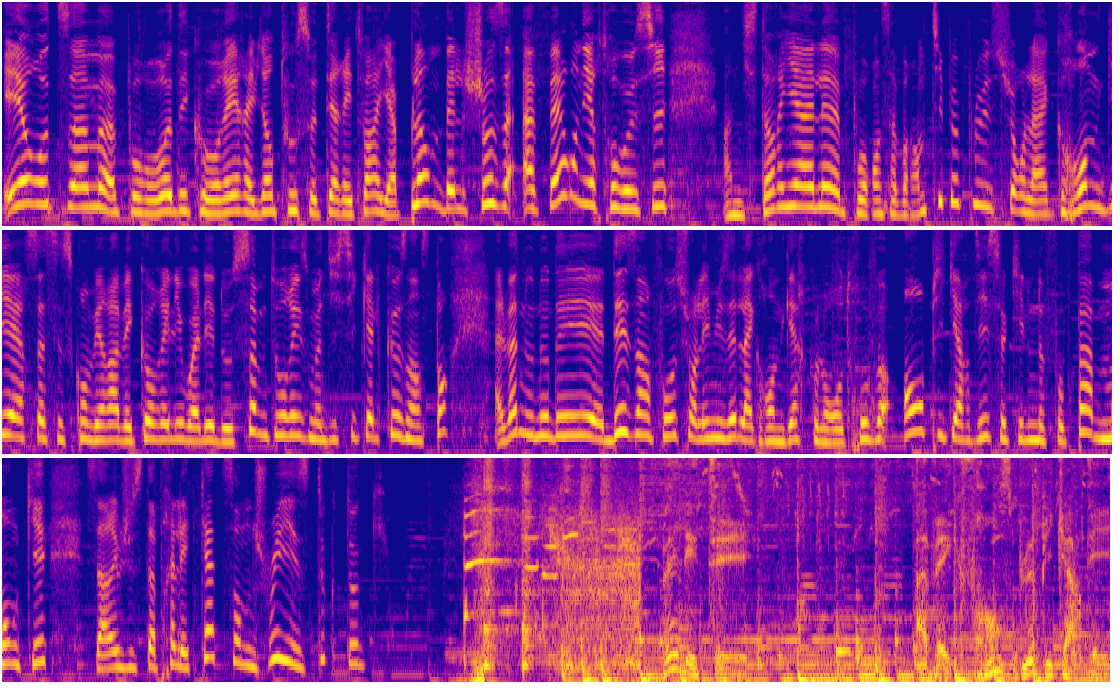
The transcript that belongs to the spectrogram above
et en Haute-Somme pour redécouvrir et eh bien, tout ce territoire. Il y a plein de belles choses à faire. On y retrouve aussi un historial pour en savoir un petit peu plus sur la Grande Guerre. Ça c'est ce qu'on verra avec Aurélie Wallet de Somme Tourisme d'ici quelques instants. Elle va nous donner des infos sur les musées de la Grande Guerre que l'on retrouve en Picardie, ce qu'il ne faut pas manquer. Ça arrive juste après les 4 Centuries. Tuk tuk. Bel été avec France Bleu Picardie.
